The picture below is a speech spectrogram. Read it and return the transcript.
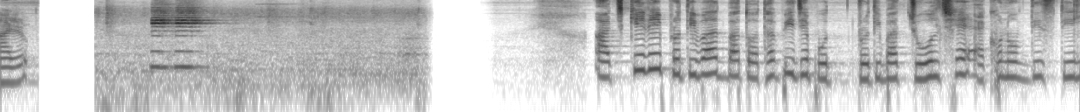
আর আজকের এই প্রতিবাদ বা তথাপি যে প্রতিবাদ চলছে, এখন অবধি স্টিল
